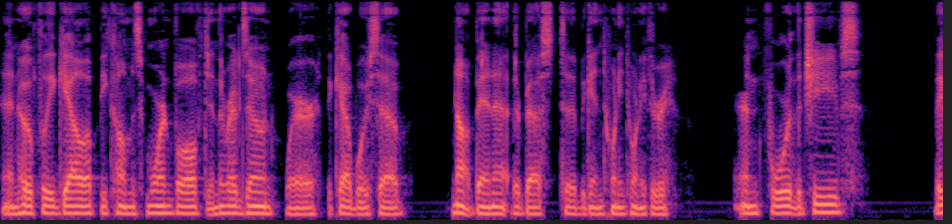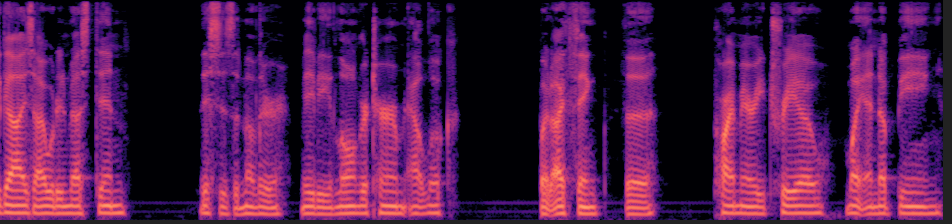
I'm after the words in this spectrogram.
And hopefully, Gallup becomes more involved in the red zone where the Cowboys have not been at their best to begin 2023. And for the Chiefs, the guys I would invest in, this is another maybe longer term outlook. But I think the primary trio might end up being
